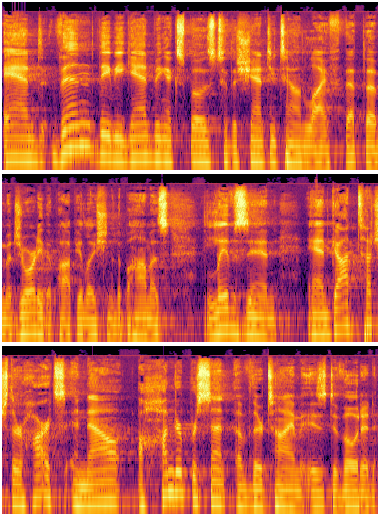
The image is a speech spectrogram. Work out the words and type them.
And then they began being exposed to the shantytown life that the majority of the population of the Bahamas lives in. And God touched their hearts, and now 100% of their time is devoted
